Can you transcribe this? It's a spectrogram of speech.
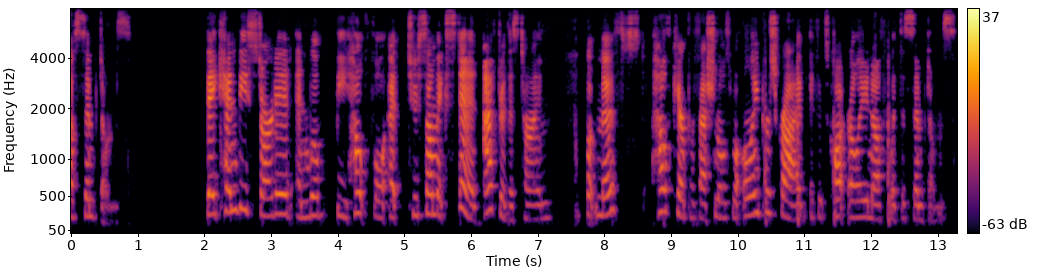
of symptoms. They can be started and will be helpful at, to some extent after this time, but most healthcare professionals will only prescribe if it's caught early enough with the symptoms.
